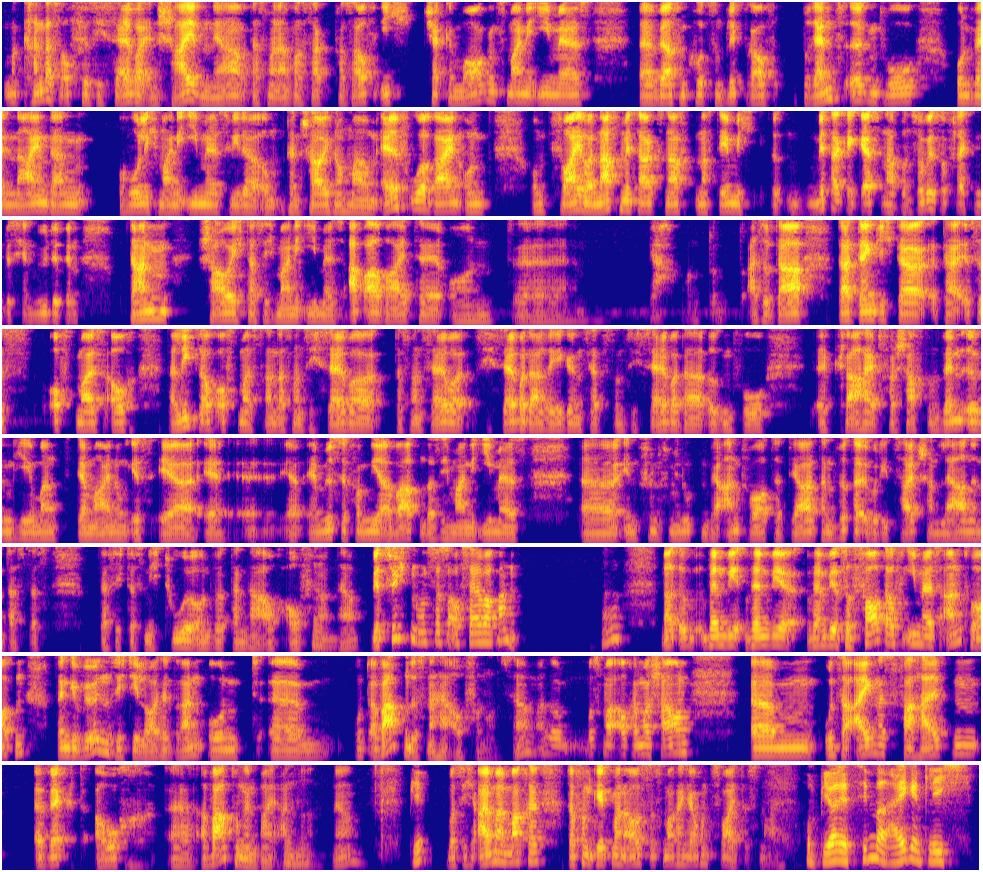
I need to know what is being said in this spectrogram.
man kann das auch für sich selber entscheiden, ja, dass man einfach sagt, pass auf, ich checke morgens meine E-Mails, äh, werfe einen kurzen Blick drauf, brennt's irgendwo? Und wenn nein, dann hole ich meine E-Mails wieder um, dann schaue ich nochmal um 11 Uhr rein und um zwei Uhr nachmittags, nach, nachdem ich äh, Mittag gegessen habe und sowieso vielleicht ein bisschen müde bin, dann schaue ich, dass ich meine E-Mails abarbeite und äh, ja, und, und also da, da denke ich, da, da ist es oftmals auch, da liegt es auch oftmals dran, dass man sich selber, dass man selber, sich selber da Regeln setzt und sich selber da irgendwo äh, Klarheit verschafft. Und wenn irgendjemand der Meinung ist, er, er, er, er müsse von mir erwarten, dass ich meine E-Mails äh, in fünf Minuten beantwortet, ja, dann wird er über die Zeit schon lernen, dass das, dass ich das nicht tue und wird dann da auch aufhören. Ja. ja. Wir züchten uns das auch selber ran. Na, wenn wir, wenn wir, wenn wir sofort auf E-Mails antworten, dann gewöhnen sich die Leute dran und ähm, und erwarten das nachher auch von uns. Ja? Also muss man auch immer schauen, ähm, unser eigenes Verhalten erweckt auch äh, Erwartungen bei mhm. anderen. Mhm. Ja? Was ich einmal mache, davon geht man aus, das mache ich auch ein zweites Mal. Und Björn, jetzt sind wir eigentlich,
